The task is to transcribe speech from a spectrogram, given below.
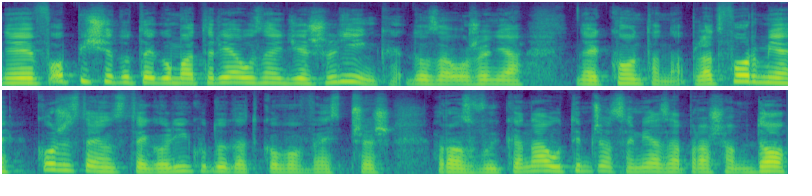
E, W opisie do tego materiału znajdziesz link do założenia e, konta na platformie. Korzystając z tego linku dodatkowo wesprzesz rozwój kanału. Tymczasem ja zapraszam do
